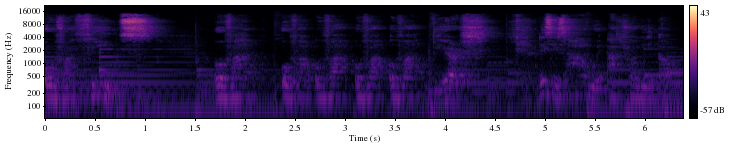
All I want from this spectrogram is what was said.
over things, over over over over over the earth. This is how we actually um,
